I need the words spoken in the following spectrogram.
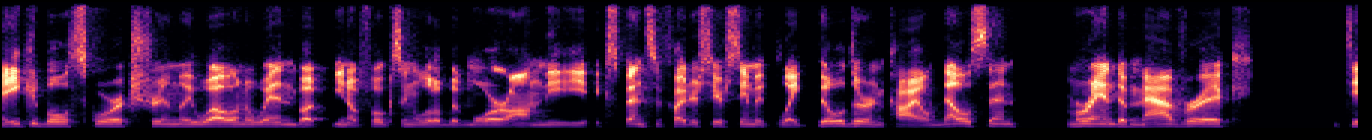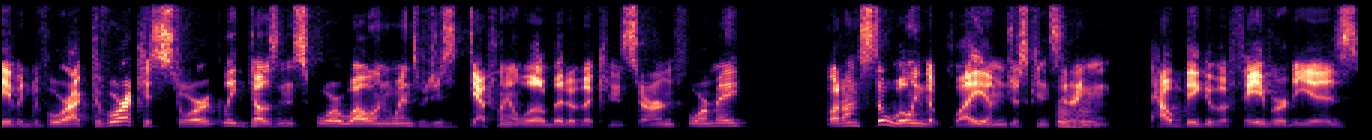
They could both score extremely well in a win, but you know, focusing a little bit more on the expensive fighters here. Same with Blake Bilder and Kyle Nelson, Miranda Maverick, David Dvorak. Dvorak historically doesn't score well in wins, which is definitely a little bit of a concern for me. But I'm still willing to play him just considering mm-hmm. how big of a favorite he is.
